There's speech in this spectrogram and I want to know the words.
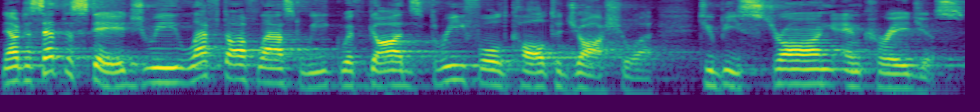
Now, to set the stage, we left off last week with God's threefold call to Joshua to be strong and courageous.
